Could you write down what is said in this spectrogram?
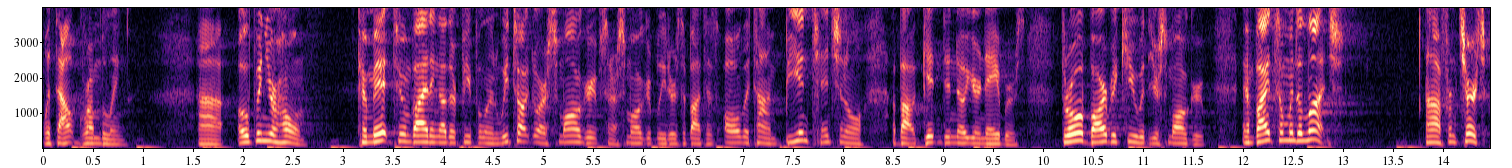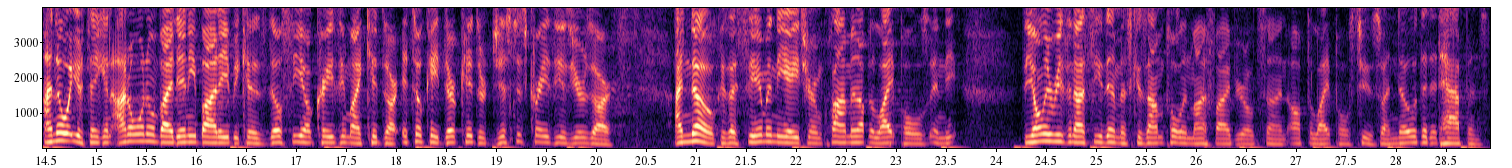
without grumbling. Uh, open your home. Commit to inviting other people in. We talk to our small groups and our small group leaders about this all the time. Be intentional about getting to know your neighbors. Throw a barbecue with your small group. Invite someone to lunch. Uh, from church, I know what you're thinking. I don't want to invite anybody because they'll see how crazy my kids are. It's okay, their kids are just as crazy as yours are. I know because I see them in the atrium climbing up the light poles. And the, the only reason I see them is because I'm pulling my five year old son off the light poles too. So I know that it happens.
